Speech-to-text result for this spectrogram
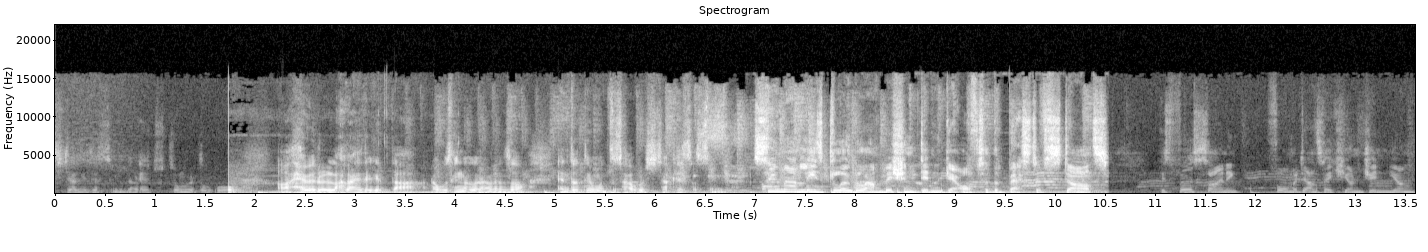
시작이 됐습니다. 초점을 두고 아, 해외를 나가야 되겠다라고 생각을 하면서 엔터테인먼트 사업을 시작했었습니다. Suman Lee's global ambition didn't get off to the best of starts. His first signing, former dancer Hyun Jin Young,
